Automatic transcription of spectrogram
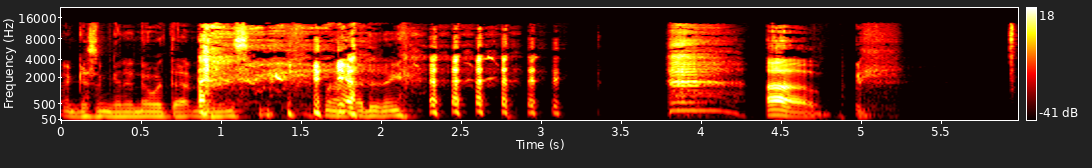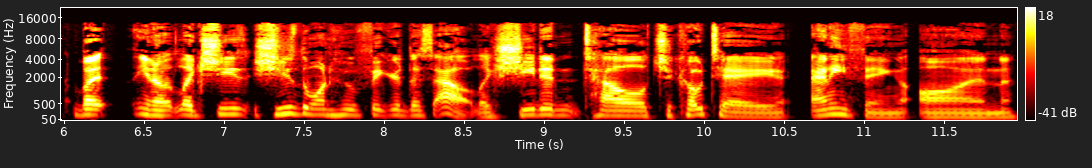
I guess I'm going to know what that means when I'm editing. um, but you know, like she's she's the one who figured this out. Like she didn't tell Chakotay anything on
